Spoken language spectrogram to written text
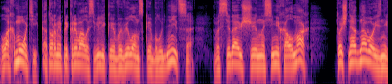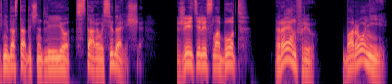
лохмотий, которыми прикрывалась великая вавилонская блудница, восседающая на семи холмах — Точно одного из них недостаточно для ее старого седалища. Жители Слобод, Ренфрю, Баронии,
